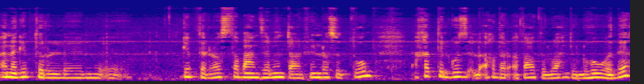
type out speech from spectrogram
أنا جبت جبت الراس طبعا زي ما أنتم عارفين راس التوم أخدت الجزء الاخضر قطعته لوحده اللي هو ده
